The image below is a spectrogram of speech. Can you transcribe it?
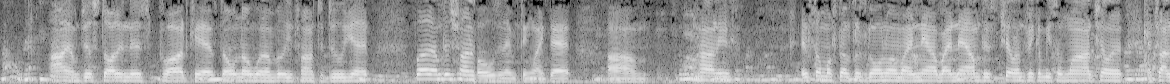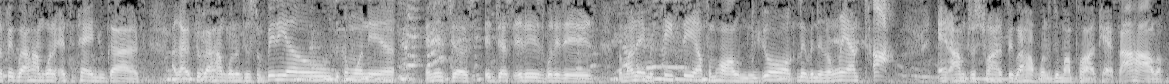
I am just starting this podcast. Don't know what I'm really trying to do yet, but I'm just trying to pose and everything like that. Um, honey, there's so much stuff that's going on right now. Right now, I'm just chilling, drinking me some wine, chilling, and trying to figure out how I'm going to entertain you guys. I got to figure out how I'm going to do some videos to come on there, and it's just, it just, it is what it is. So my name is Cece. I'm from Harlem, New York, living in Atlanta, and I'm just trying to figure out how I'm going to do my podcast. I holler.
